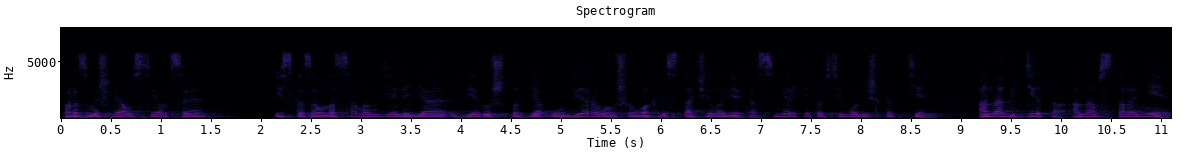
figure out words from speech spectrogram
поразмышлял в сердце и сказал, на самом деле я верю, что для уверовавшего во Христа человека смерть – это всего лишь как тень. Она где-то, она в стороне,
